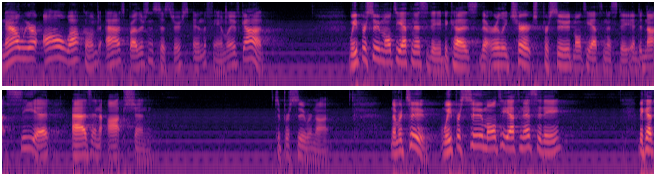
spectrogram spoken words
Now we are all welcomed as brothers and sisters in the family of God. We pursue multi ethnicity because the early church pursued multi ethnicity and did not see it as an option to pursue or not. Number two, we pursue multi ethnicity because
